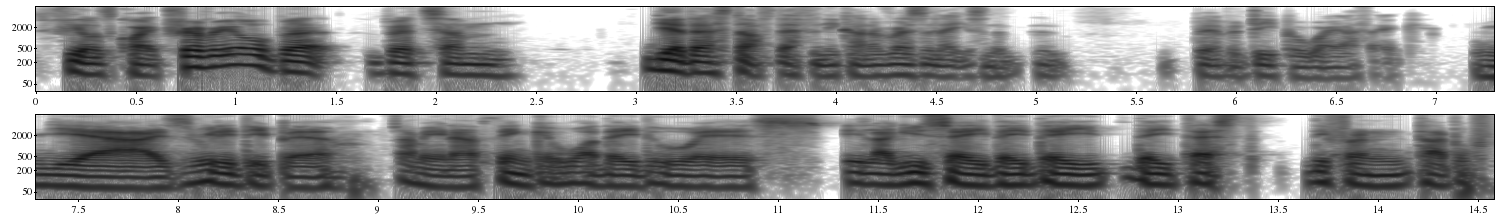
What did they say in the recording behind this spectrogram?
feels quite trivial. But but um yeah, their stuff definitely kind of resonates in a, a bit of a deeper way. I think. Yeah, it's really deep. uh, I mean, I think what they do is, eh, like you say, they they they test different type of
